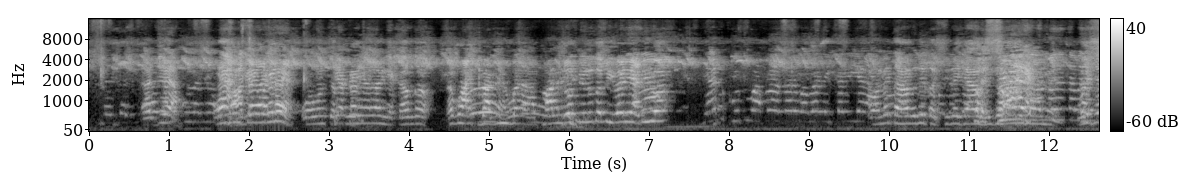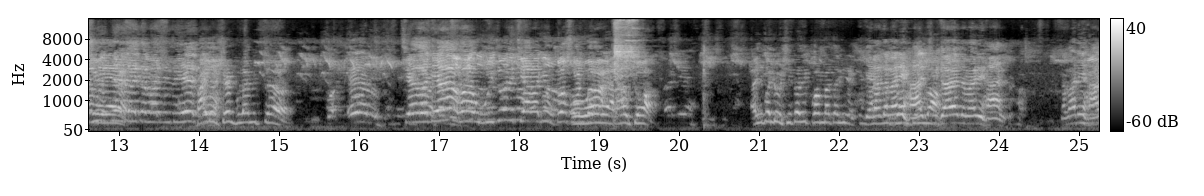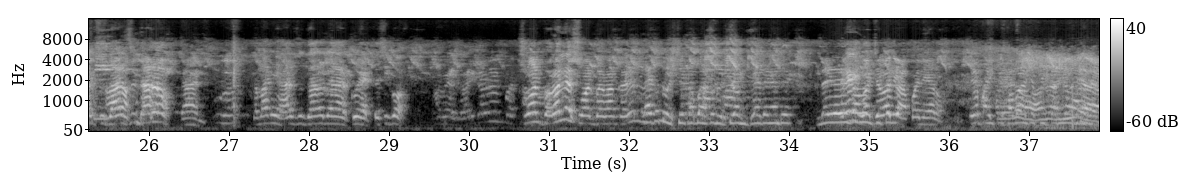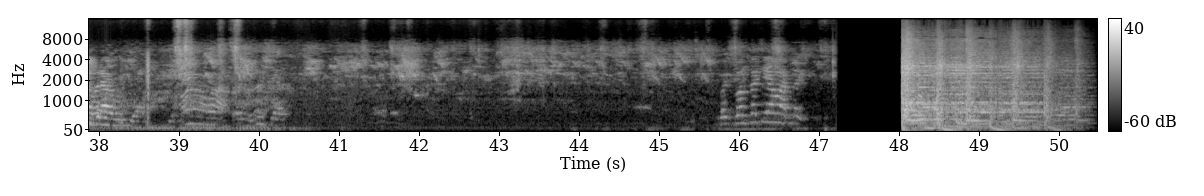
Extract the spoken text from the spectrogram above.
ગુલામી હજી પણ ડોશી તો કોમ બતા છે તમારી હાલ સુધારો તમારી હાલ. તમારી હાલ સુધારો. સુધારો. તમારી હાલ સુધારો પેલા કોઈ હેઠ શીખો. સોન ભરો ને સોન ભરવાનું કર્યું ને તો ડોશી ખબર તો ડોશી આમ ગયા હતા લઈ લઈ લઈ જવા દે આપણને યાર એ ખબર છે બસ બંધ કરી આવા એટલે.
